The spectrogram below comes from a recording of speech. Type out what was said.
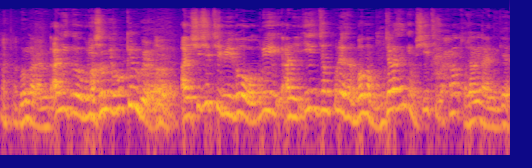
뭔가를 합니까? 아니 그 우리 아, 그게 웃기는 거예요. 어, 아니 CCTV도 우리 아니 이 정권에서는 뭔가 문제가 생기면 CCTV 하나 도장이 나 있는 게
